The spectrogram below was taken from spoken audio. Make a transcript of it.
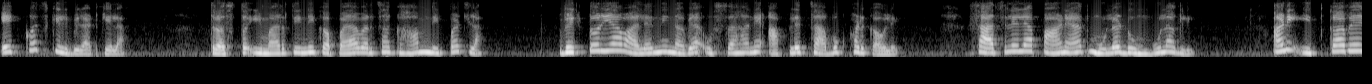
एकच किलबिलाट केला. त्रस्त इमारतींनी कपाळावरचा घाम निपटला. व्हिक्टोरिया वाल्यांनी नव्या उत्साहाने आपले चाबूक फडकावले. साचलेल्या पाण्यात मुलं डुंबू लागली. आणि इतका वेळ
